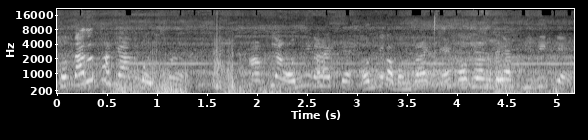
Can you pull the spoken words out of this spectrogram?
더 따뜻하게 하는 거 있어요. 아, 그냥 언니가 할게. 언니가 먼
